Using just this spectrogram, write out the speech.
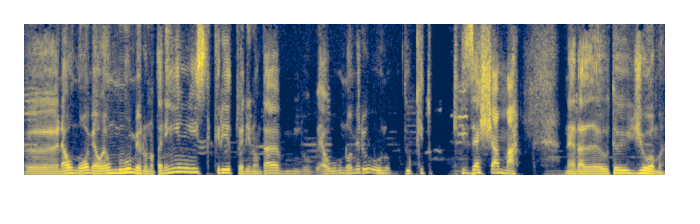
Uh, né, o nome é um número, não está nem escrito ali, não tá. É o número do que tu quiser chamar, né? O teu idioma.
